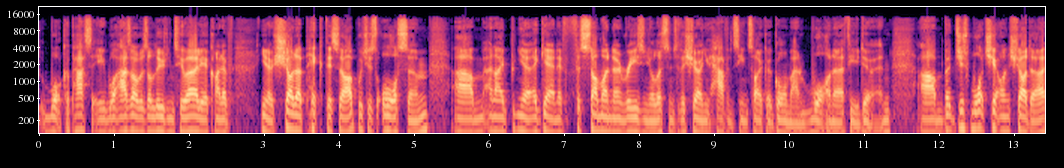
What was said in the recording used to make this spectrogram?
what capacity well as i was alluding to earlier kind of you know shudder picked this up which is awesome um, and i yeah again if for some unknown reason you're listening to the show and you haven't seen psycho goreman what on earth are you doing um, but just watch it on shudder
